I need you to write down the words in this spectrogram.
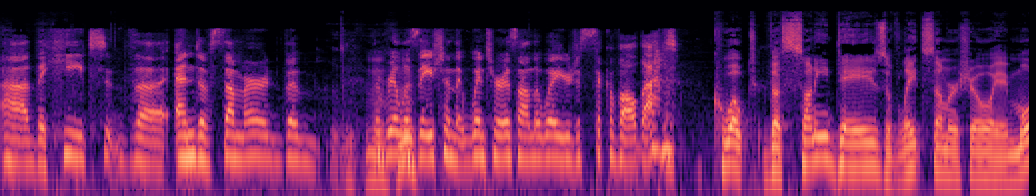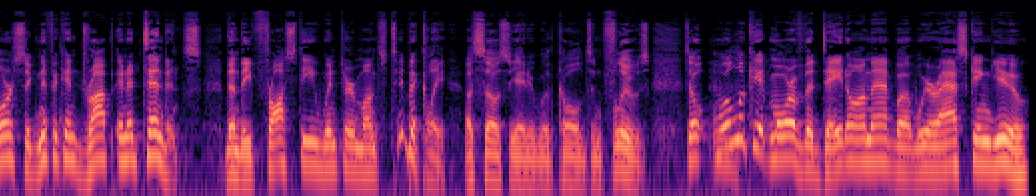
uh, the heat, the end of summer, the Mm-hmm. the realization that winter is on the way. You're just sick of all that. quote, the sunny days of late summer show a more significant drop in attendance than the frosty winter months typically associated with colds and flus. So we'll look at more of the data on that, but we're asking you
